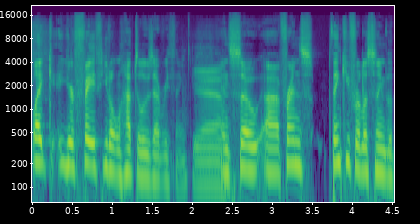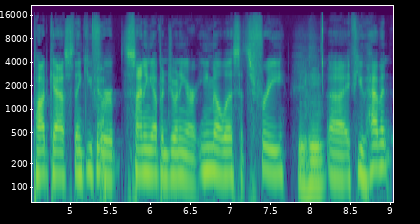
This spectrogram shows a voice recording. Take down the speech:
like your faith, you don't have to lose everything. Yeah. And so, uh, friends, thank you for listening to the podcast. Thank you for signing up and joining our email list. It's free. Mm-hmm. Uh, if you haven't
